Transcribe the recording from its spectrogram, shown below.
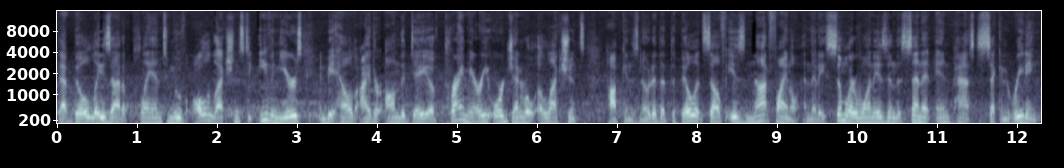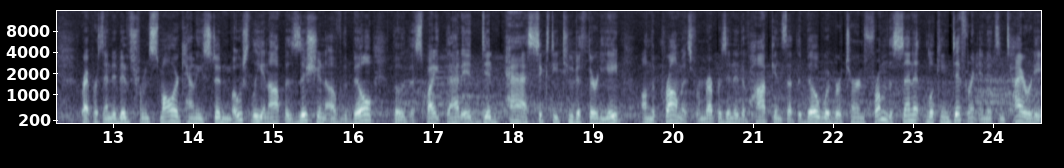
That bill lays out a plan to move all elections to even years and be held either on the day of primary or general elections. Hopkins noted that the bill itself is not final and that a similar one is in the Senate and passed second reading. Representatives from smaller counties stood mostly in opposition of the bill, though despite that it did pass 62 to 38 on the promise from Representative Hopkins that the bill would return from the Senate looking different in its entirety.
